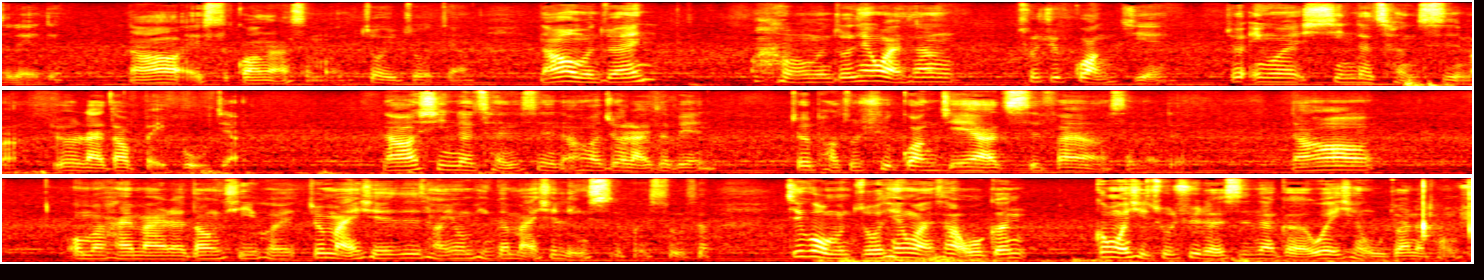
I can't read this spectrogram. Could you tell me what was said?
之类的，然后 X 光啊什么做一做这样。然后我们昨天，我们昨天晚上出去逛街，就因为新的城市嘛，就来到北部这样。然后新的城市，然后就来这边，就跑出去逛街啊、吃饭啊什么的。然后我们还买了东西回，就买一些日常用品跟买一些零食回宿舍。结果我们昨天晚上，我跟跟我一起出去的是那个我以前五专的同学，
